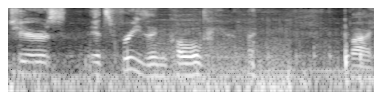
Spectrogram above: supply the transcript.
Cheers. It's freezing cold. Bye.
